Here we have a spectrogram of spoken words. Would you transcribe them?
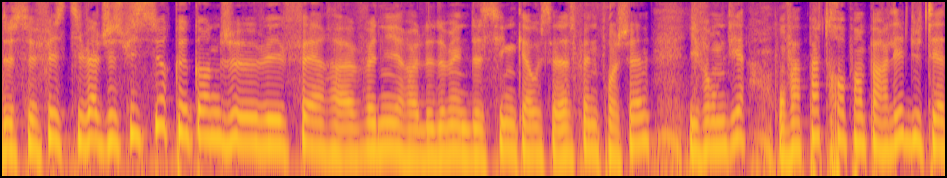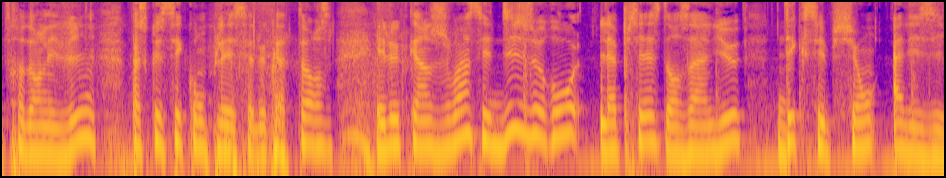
de ce festival. Je suis sûr que quand je vais faire euh, venir le domaine de Think House la semaine prochaine, ils vont me dire on va pas trop en parler du théâtre dans les vignes parce que c'est complet. C'est le 14 et le 15 juin. C'est 10 euros la pièce dans un lieu d'exception. Allez-y.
